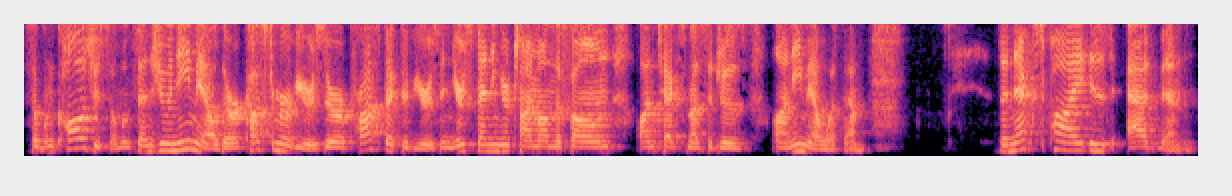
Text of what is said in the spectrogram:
Someone calls you, someone sends you an email, they're a customer of yours, they're a prospect of yours, and you're spending your time on the phone, on text messages, on email with them. The next pie is admin.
